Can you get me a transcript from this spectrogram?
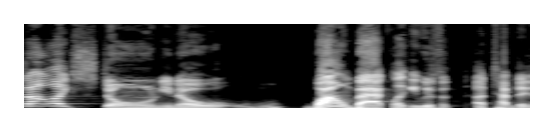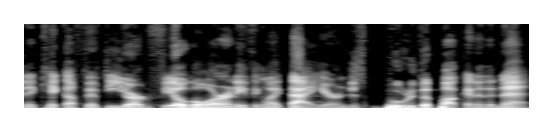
not like Stone, you know, wound back like he was attempting to kick a 50 yard field goal or anything like that here and just booted the puck into the net.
